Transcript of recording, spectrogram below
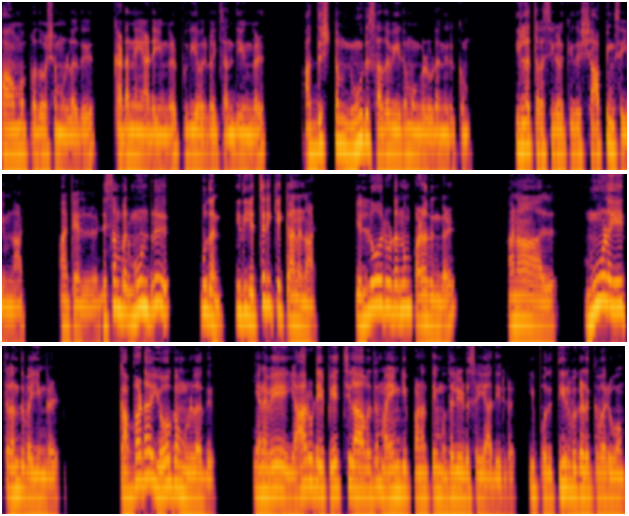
பாவம பிரதோஷம் உள்ளது. கடனை அடையுங்கள் புதியவர்களை சந்தியுங்கள். அதிர்ஷ்டம் நூறு சதவீதம் உங்களுடன் இருக்கும். இல்லத்தரசிகளுக்கு இது ஷாப்பிங் செய்யும் நாள். டிசம்பர் மூன்று புதன் இது எச்சரிக்கைக்கான நாள். எல்லோருடனும் பழகுங்கள். ஆனால் மூளையை திறந்து வையுங்கள். கபட யோகம் உள்ளது. எனவே யாருடைய பேச்சிலாவது மயங்கி பணத்தை முதலீடு செய்யாதீர்கள். இப்போது தீர்வுகளுக்கு வருவோம்.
